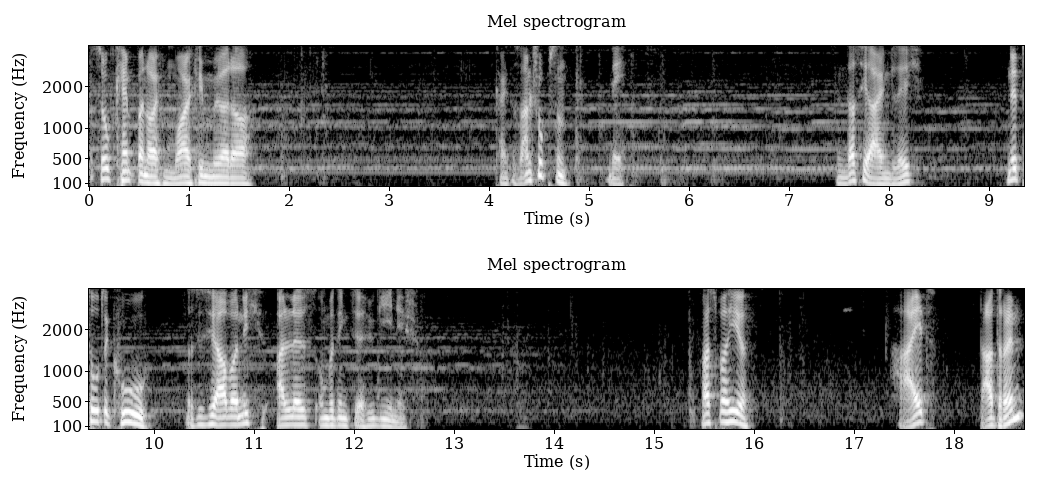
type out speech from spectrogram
So kennt man euch Meuchelmörder. Kann ich das anschubsen? Nee. Was denn das hier eigentlich? Eine tote Kuh. Das ist ja aber nicht alles unbedingt sehr hygienisch. Was war hier? Hide? Da drin?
